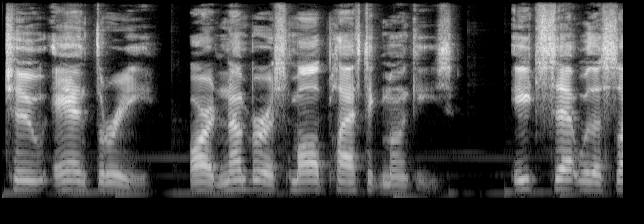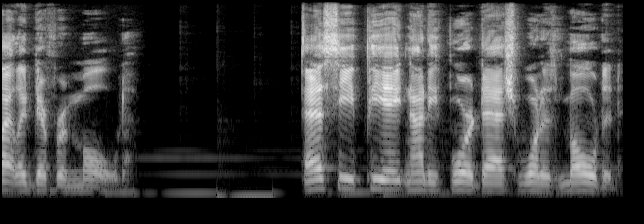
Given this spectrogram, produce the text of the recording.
2, and 3 are a number of small plastic monkeys, each set with a slightly different mold. SCP-894-1 is molded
